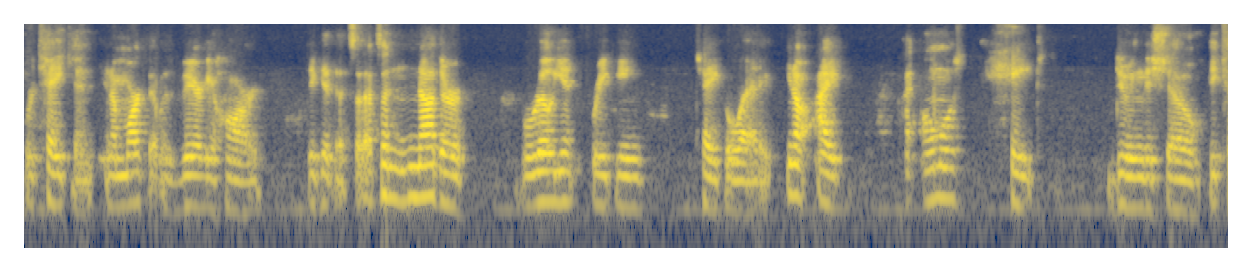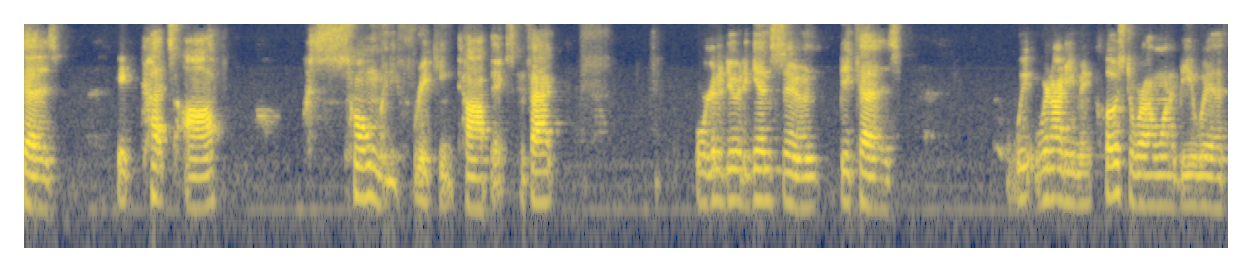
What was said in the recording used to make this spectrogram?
were taken in a market that was very hard to get that. So that's another brilliant freaking takeaway. You know, I I almost hate doing this show because it cuts off so many freaking topics. In fact, we're going to do it again soon because we, we're not even close to where I want to be with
